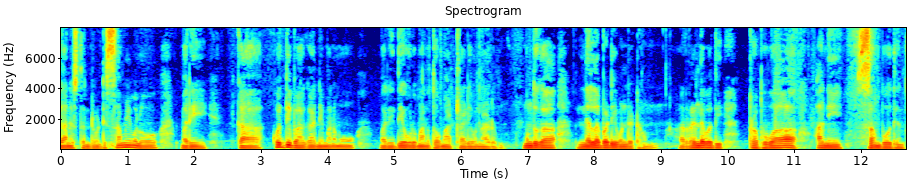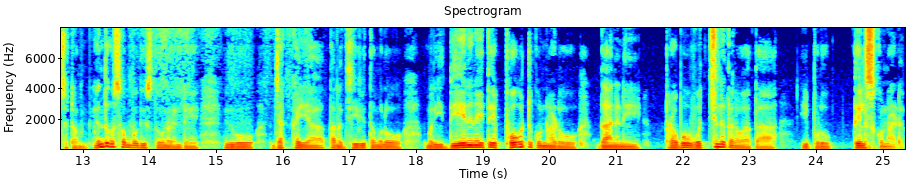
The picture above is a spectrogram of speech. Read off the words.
ధ్యానిస్తున్నటువంటి సమయంలో మరి ఇక కొద్ది భాగాన్ని మనము మరి దేవుడు మనతో మాట్లాడి ఉన్నాడు. ముందుగా నిలబడి ఉండటం రెండవది ప్రభువా అని సంబోధించటం. ఎందుకు సంబోధిస్తూ ఉన్నాడంటే ఇదిగో జక్కయ్య తన జీవితంలో మరి దేనినైతే పోగొట్టుకున్నాడో దానిని ప్రభు వచ్చిన తర్వాత ఇప్పుడు తెలుసుకున్నాడు.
